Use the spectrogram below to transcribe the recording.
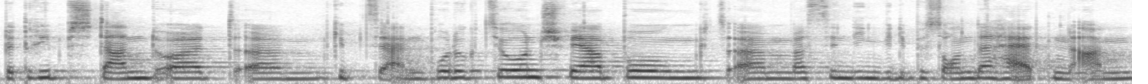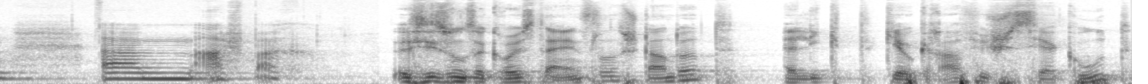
Betriebsstandort? Ähm, Gibt es einen Produktionsschwerpunkt? Ähm, was sind irgendwie die Besonderheiten an ähm, Aschbach? Es ist unser größter Einzelstandort. Er liegt geografisch sehr gut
